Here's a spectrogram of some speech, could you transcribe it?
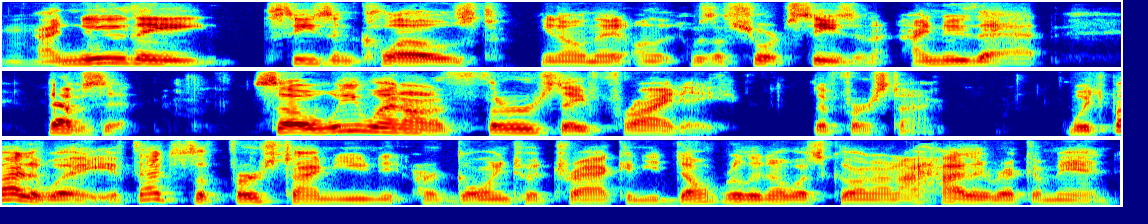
Mm-hmm. I knew the season closed, you know, and they, it was a short season. I knew that. That was it. So we went on a Thursday, Friday the first time. Which, by the way, if that's the first time you are going to a track and you don't really know what's going on, I highly recommend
